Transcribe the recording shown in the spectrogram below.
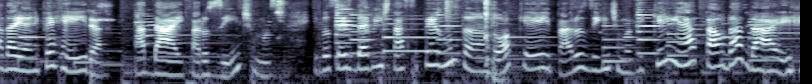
a Daiane Ferreira, a Dai para os íntimos. E vocês devem estar se perguntando, ok, para os íntimos, e quem é a tal da Dai?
